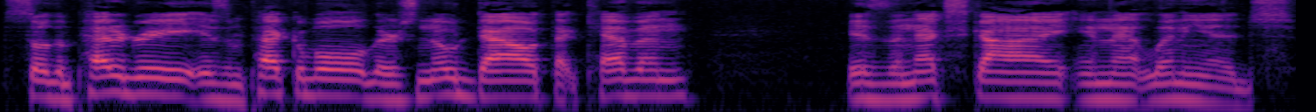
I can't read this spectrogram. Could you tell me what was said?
So the pedigree is impeccable. There's no doubt that Kevin is the next guy in that lineage.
